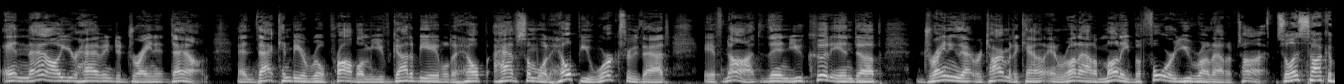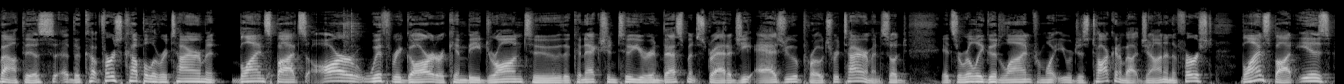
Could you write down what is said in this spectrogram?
And now you're having to drain it down. And that can be a real problem. You've got to be able to help have someone help you work through that. If not, then you could end up draining that retirement account and run out of money before you run out of time. So let's talk about this. The first couple of retirement blind spots are with regard or can be drawn to the connection to your investment strategy as you approach retirement. So it's a really good line from what you were just talking about, John. And the first blind spot is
